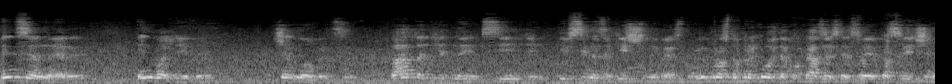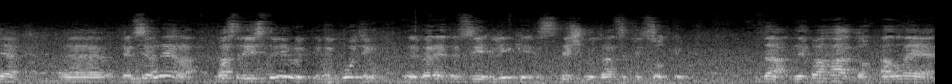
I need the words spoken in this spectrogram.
Пенсіонери, інваліди, чорнобильці, багатодітні сім'ї і всі незахищені верстви. Ви просто приходите, показуєте своє посвідчення е, пенсіонера, вас реєструють і ви потім е, берете всі ліки з знижкою 20%. Да, небагато, але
